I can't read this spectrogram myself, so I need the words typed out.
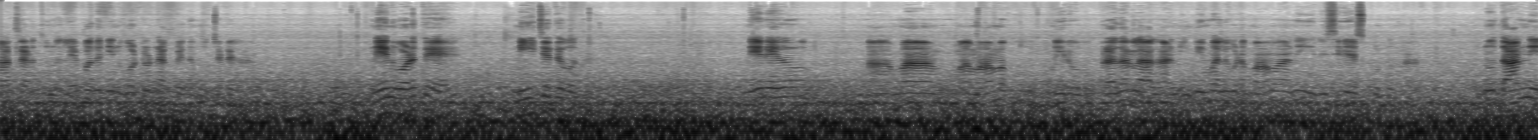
మాట్లాడుతున్నా. లేకపోతే నేను కొట్టుడు నాకు పెద్ద ముచ్చట కాదు. నేను కొడితే నీ చేతే పోతుంది. నేనేదో మా మా మామకు మీరు బ్రదర్ లాగా అని మిమ్మల్ని కూడా మామ అని రిసీవ్ చేసుకుంటున్నా నువ్వు దాన్ని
